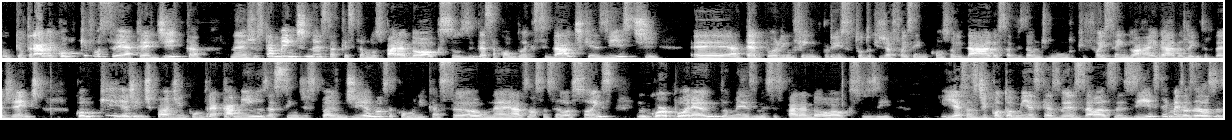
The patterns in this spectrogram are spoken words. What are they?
o que eu trago é como que você acredita, né, justamente nessa questão dos paradoxos e dessa complexidade que existe é, até por, enfim, por isso tudo que já foi sendo consolidado, essa visão de mundo que foi sendo arraigada dentro da gente, como que a gente pode encontrar caminhos assim de expandir a nossa comunicação, né, as nossas relações, incorporando mesmo esses paradoxos e, e essas dicotomias que às vezes elas existem, mas às vezes,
